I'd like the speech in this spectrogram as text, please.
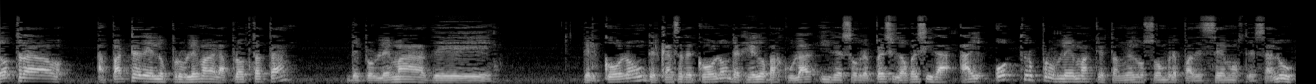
otra, aparte de los problemas de la próstata, del problema de del colon, del cáncer de colon, del riesgo vascular y del sobrepeso y la obesidad, hay otro problema que también los hombres padecemos de salud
